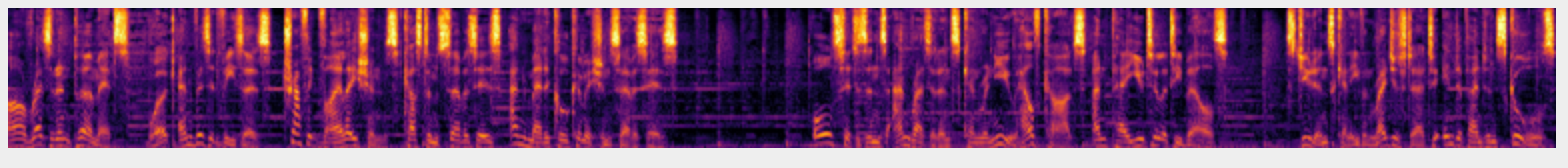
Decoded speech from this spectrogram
are resident permits, work and visit visas, traffic violations, customs services and medical commission services. All citizens and residents can renew health cards and pay utility bills, Students can even register to independent schools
